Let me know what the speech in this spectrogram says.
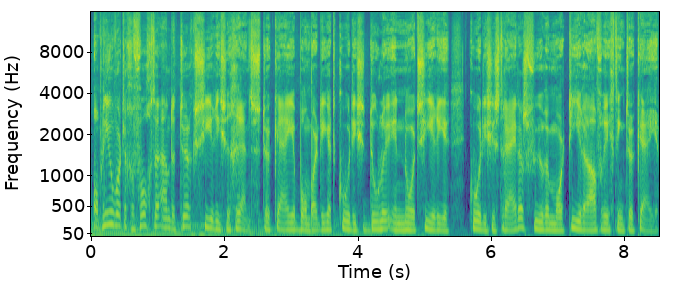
Opnieuw wordt er gevochten aan de Turk-Syrische grens. Turkije bombardeert Koerdische doelen in Noord-Syrië. Koerdische strijders vuren mortieren af richting Turkije.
